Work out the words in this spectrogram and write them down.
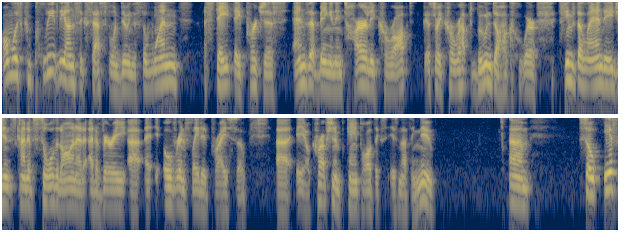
almost completely unsuccessful in doing this. The one estate they purchase ends up being an entirely corrupt sorry corrupt boondoggle where it seems the land agents kind of sold it on at, at a very uh, overinflated price. So uh, you know corruption in Canadian politics is nothing new. Um, so if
